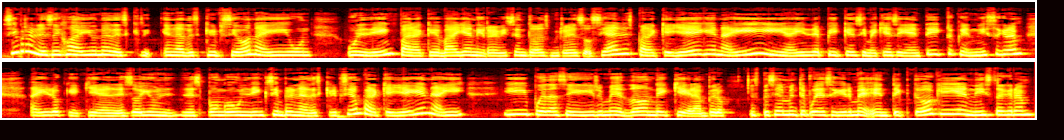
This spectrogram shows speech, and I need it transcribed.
siempre les dejo ahí una en la descripción, ahí un, un link para que vayan y revisen todas mis redes sociales, para que lleguen ahí y ahí le piquen si me quieren seguir en TikTok, en Instagram, ahí lo que quieran. Les doy un, les pongo un link siempre en la descripción para que lleguen ahí y puedan seguirme donde quieran, pero especialmente pueden seguirme en TikTok y en Instagram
